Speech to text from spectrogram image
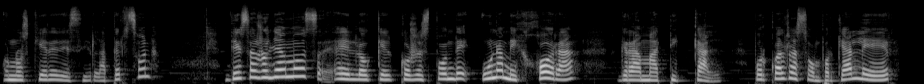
o nos quiere decir la persona. Desarrollamos eh, lo que corresponde una mejora gramatical. ¿Por cuál razón? Porque al leer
